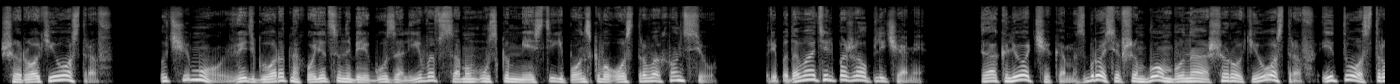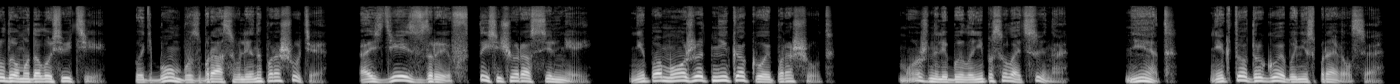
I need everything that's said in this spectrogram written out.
«Широкий остров». Почему? Ведь город находится на берегу залива в самом узком месте японского острова Хонсю. Преподаватель пожал плечами. Так летчикам, сбросившим бомбу на широкий остров, и то с трудом удалось уйти. Хоть бомбу сбрасывали на парашюте. А здесь взрыв в тысячу раз сильней. Не поможет никакой парашют. Можно ли было не посылать сына? Нет, никто другой бы не справился.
